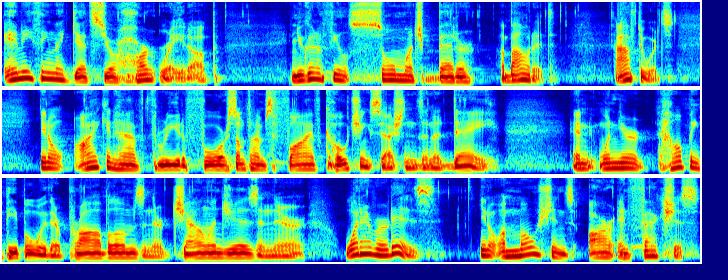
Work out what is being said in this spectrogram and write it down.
anything that gets your heart rate up, and you're going to feel so much better about it afterwards. You know, I can have three to four, sometimes five coaching sessions in a day. And when you're helping people with their problems and their challenges and their whatever it is, you know, emotions are infectious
